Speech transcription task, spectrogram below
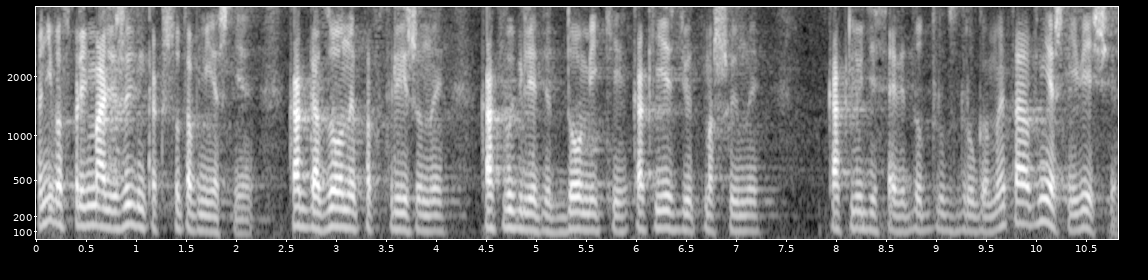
Они воспринимали жизнь как что-то внешнее, как газоны подстрижены, как выглядят домики, как ездят машины как люди себя ведут друг с другом. Это внешние вещи.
